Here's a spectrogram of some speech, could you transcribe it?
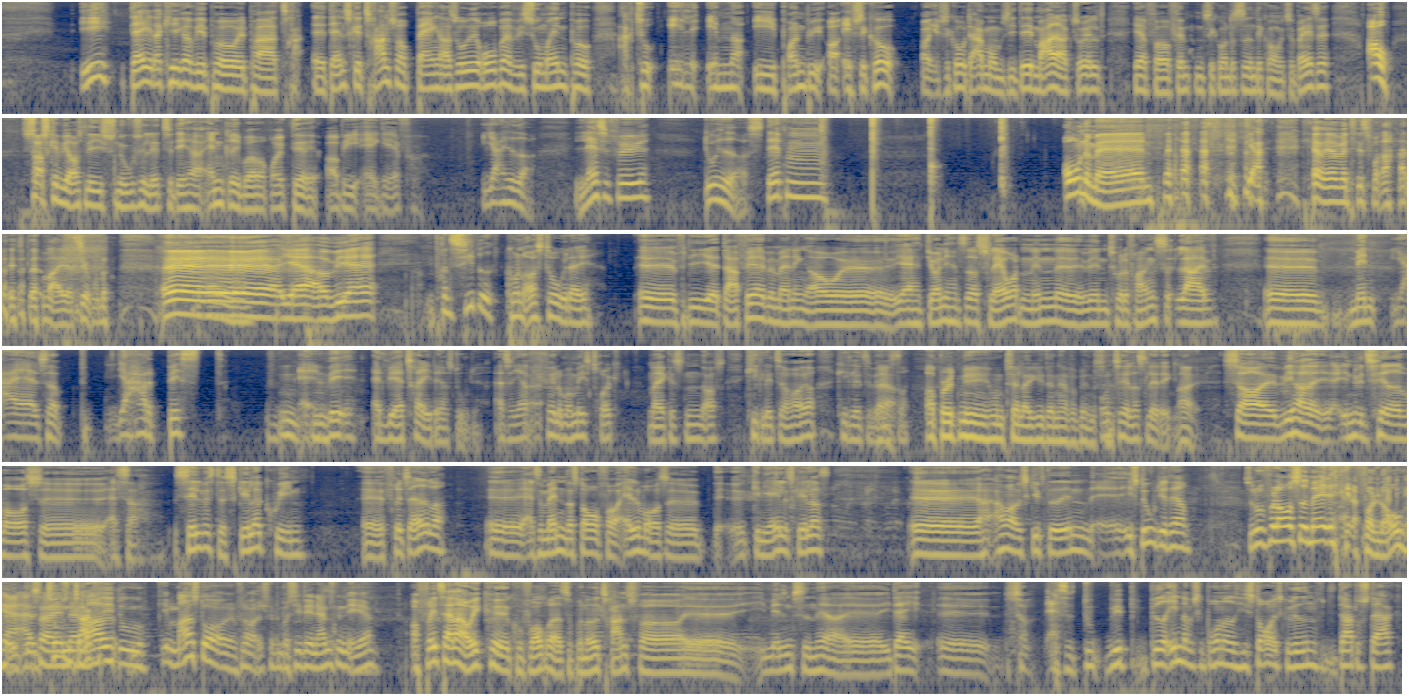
I dag der kigger vi på et par tra- øh, danske transferbangers ude i Europa. Vi zoomer ind på aktuelle emner i Brøndby og FCK. Og FCK, der må man sige, det er meget aktuelt her for 15 sekunder siden. Det kommer vi tilbage til. Og så skal vi også lige snuse lidt til det her angriberrygte op i AGF. Jeg hedder Lasse Føge. Du hedder Steffen... Oneman. jeg, jeg er ved desperat efter variationer. Øh, ja, og vi er i princippet kun os to i dag. Øh, fordi øh, der er feriebemanding, og øh, ja, Johnny han sidder og slaver den inde øh, ved en Tour de France live. Øh, men jeg er altså, jeg har det bedst Mm, af- ved, at vi er tre i det her studie. Altså, jeg føler mig mest tryg, når jeg kan sådan også kigge lidt til højre, kigge lidt til venstre. Ja. Og Britney, hun tæller ikke i den her forbindelse. Hun tæller slet ikke. Nej. Så øh, vi har inviteret vores, øh, altså, selveste skiller queen, øh, Fritz Adler, øh, altså manden, der står for alle vores øh, øh, geniale skillers. Øh, ham har vi skiftet ind øh, i studiet her. Så du får lov at sidde med, eller får lov. Ja, Øh, altså Tusind en, øh, tak, meget- fordi du... Det er en meget stor fornøjelse, det må sige. Det er nærmest en ære. Og Fritz, han har jo ikke øh, kunne forberede sig på noget transfer øh, i mellemtiden her øh, i dag. Øh, så altså, du, vi byder ind, når vi skal bruge noget historisk viden, fordi der er du stærk.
